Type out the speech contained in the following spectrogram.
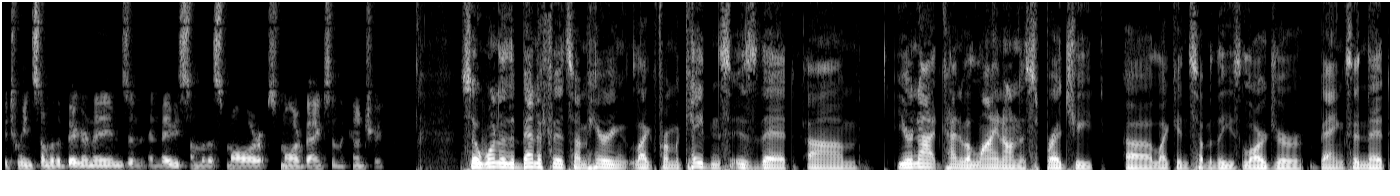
between some of the bigger names and, and maybe some of the smaller smaller banks in the country. So one of the benefits I'm hearing, like from a cadence, is that um, you're not kind of a line on a spreadsheet uh, like in some of these larger banks, and that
